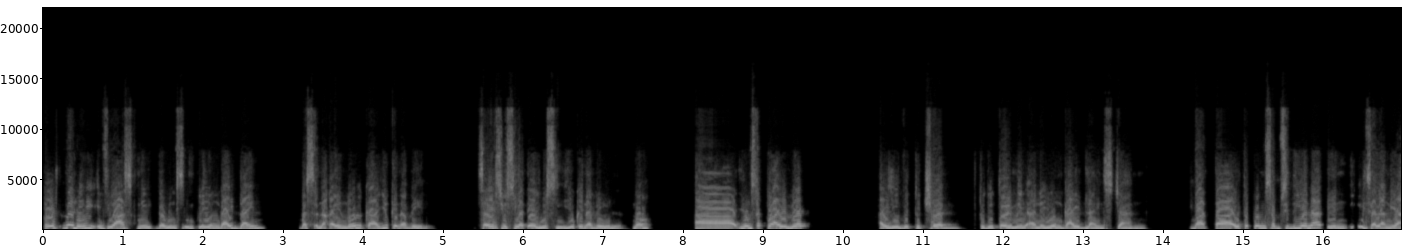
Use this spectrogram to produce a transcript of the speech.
Personally, if you ask me, gawing simple yung guideline, basta naka-enroll ka, you can avail. Sa SUC at LUC, you can avail, no? Ah, yung sa private, I leave it to CHED to determine ano yung guidelines dyan. But ah, ito pong subsidiya natin, isa lang yan.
